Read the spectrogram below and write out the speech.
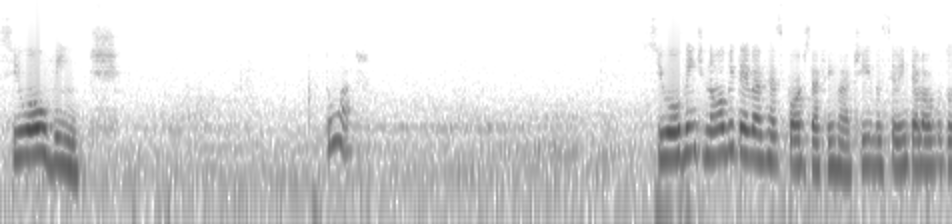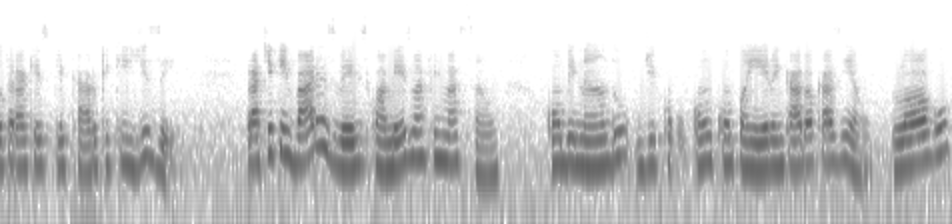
Se o ouvinte Tu acha? Se o ouvinte não obteve as respostas afirmativas, seu interlocutor terá que explicar o que quis dizer. Pratiquem várias vezes com a mesma afirmação, combinando de, com o companheiro em cada ocasião. Logo,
